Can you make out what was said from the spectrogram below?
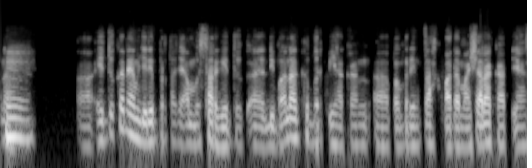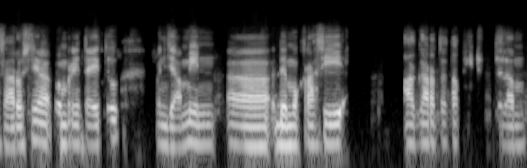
Nah, hmm. uh, itu kan yang menjadi pertanyaan besar gitu, uh, di mana keberpihakan uh, pemerintah kepada masyarakat yang seharusnya pemerintah itu menjamin uh, demokrasi agar tetap hidup dalam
